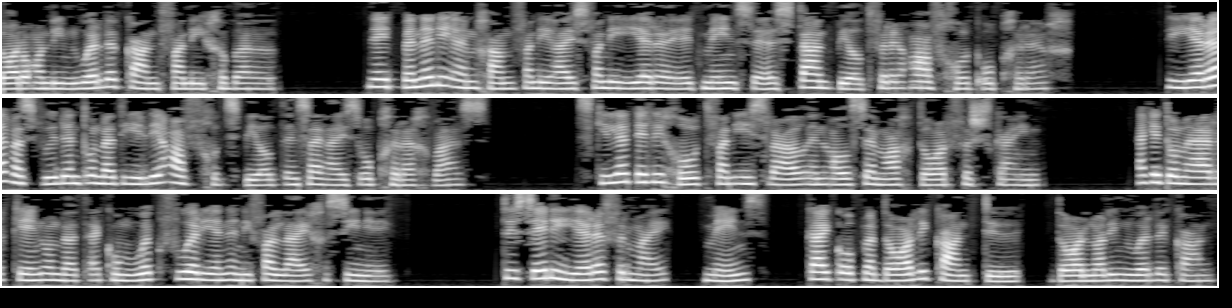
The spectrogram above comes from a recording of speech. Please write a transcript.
daar aan die noorde kant van die gebouw. Net binnen die ingang van die huis van die Heere het mense een standbeeld voor een afgod opgerig. Die Heere was woedend omdat hier die afgodsbeeld in zijn huis opgerig was. Skielik het die God van Israël in al zijn macht daar verskyn. Ek het om herken omdat ik om ook voorheen in die vallei gezien het. Toe sê die Heere vir my, mens, kijk op met daar die kant toe, daar naar die noorde kant.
